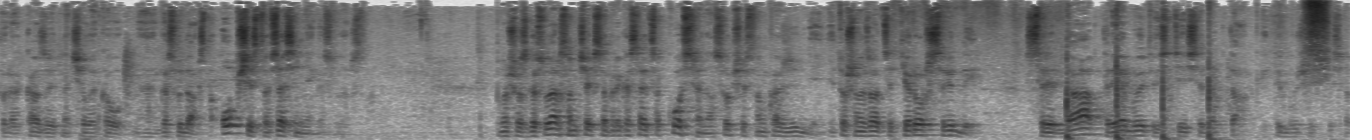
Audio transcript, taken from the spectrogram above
который оказывает на человека государство. Общество вся сильнее государства. Потому что с государством человек соприкасается косвенно, с обществом каждый день. И то, что называется террор среды. Среда требует вести себя так, и ты будешь вести себя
